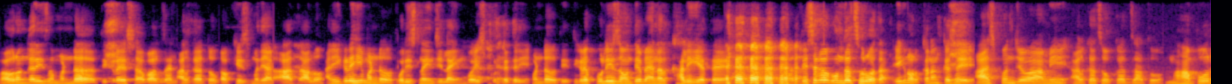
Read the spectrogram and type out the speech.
भाऊरंगारीचं मंडळ तिकडे सहभाग झाला. अलका तो टॉकीजमध्ये आत आलो आणि इकडे ही मंडळ होती. पोलीस लाईनची लाईन बॉईज कुठले तरी मंडळ होती. तिकडे पोलीस जाऊन ते बॅनर खाली घेत आहे. ते सगळं गोंधळ सुरू होता. इग्नोर कारण कसं आहे आज पण जेव्हा आम्ही अलका चौकात जातो महापौर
